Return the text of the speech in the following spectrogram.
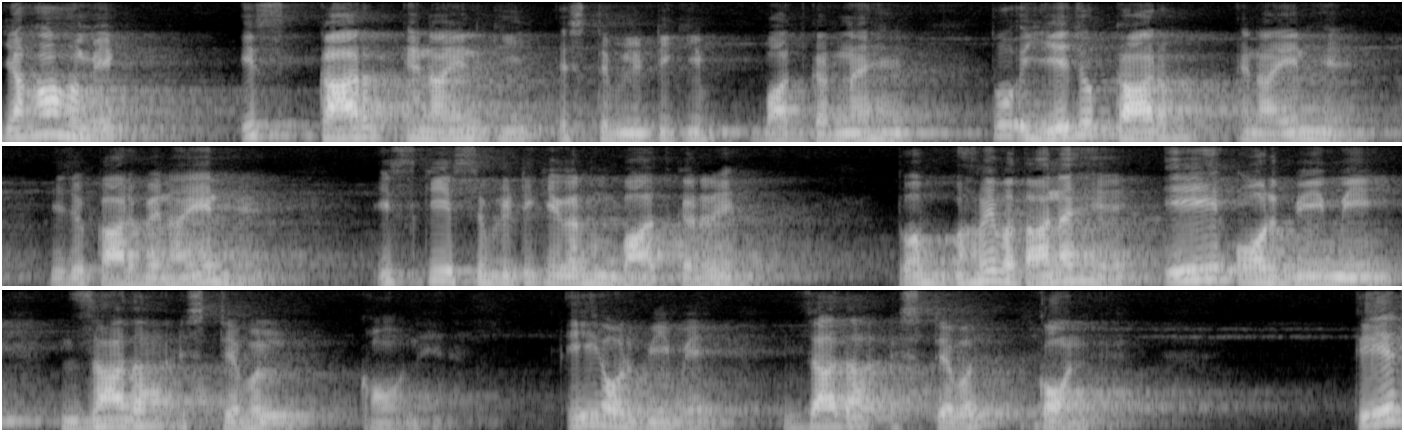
यहाँ हमें इस कार्ब एनायन की स्टेबिलिटी की बात करना है। तो ये जो कार्ब एनायन है ये जो कार्ब एनायन है, इसकी स्टेबिलिटी की अगर हम बात कर रहे हैं तो अब हमें बताना है ए और बी में ज़्यादा स्टेबल कौन है। ए और बी में ज़्यादा स्टेबल कौन है? क्लियर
